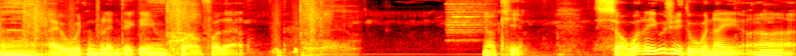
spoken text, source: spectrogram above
uh, I wouldn't blame the game for, for that. Okay, so what I usually do when I uh,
